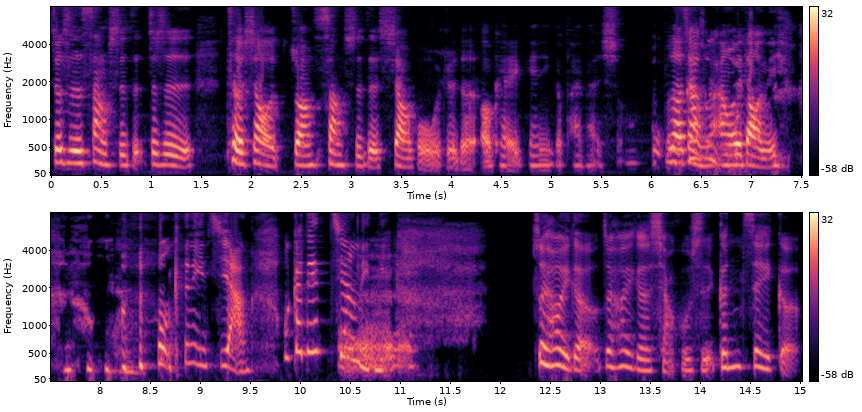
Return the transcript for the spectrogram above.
就是丧尸的，就是特效妆丧尸的效果，我觉得 OK，给你一个拍拍手。我不知道这样能安慰到你？我跟你讲，我跟你讲，你 你最后一个最后一个小故事跟这个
